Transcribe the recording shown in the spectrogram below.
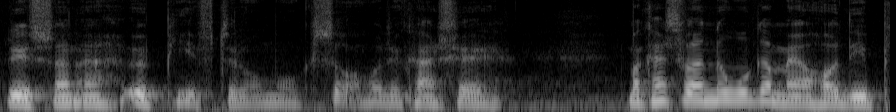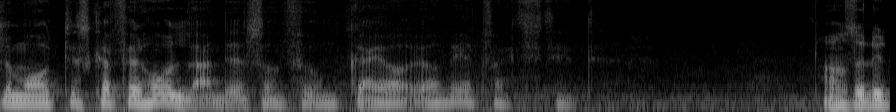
ryssarna uppgifter om också. Och det kanske, man kanske var noga med att ha diplomatiska förhållanden som funkar. Jag, jag vet faktiskt inte. Alltså du,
